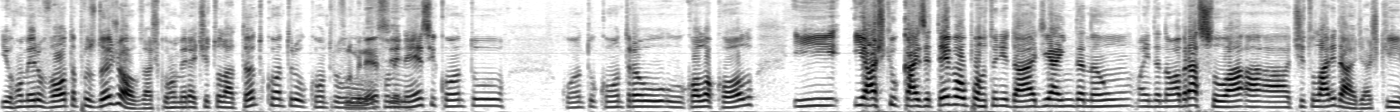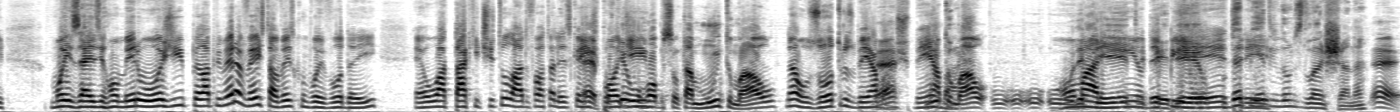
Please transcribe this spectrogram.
e o Romero volta para os dois jogos. Acho que o Romero é titular tanto contra, o- contra o Fluminense. Fluminense, quanto, quanto contra o Colo-Colo. E, e acho que o Kaiser teve a oportunidade e ainda não, ainda não abraçou a, a- a titularidade. Acho que Moisés e Romero hoje, pela primeira vez, talvez com o Voivoda aí, é o ataque titular do Fortaleza que a É, gente porque pode. o Robson tá muito mal. Não, os outros bem né? abaixo. Bem muito abaixo. mal. O, o, o, o Romarinho, De Pietri. O De Pietri, não deslancha, né? É,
